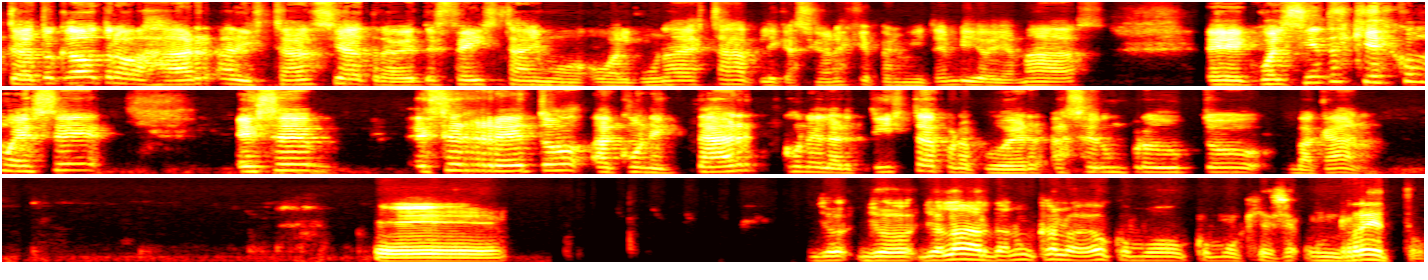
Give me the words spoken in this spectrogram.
te ha tocado trabajar a distancia a través de FaceTime o, o alguna de estas aplicaciones que permiten videollamadas, eh, ¿cuál sientes que es como ese, ese, ese reto a conectar con el artista para poder hacer un producto bacano? Eh, yo, yo, yo la verdad nunca lo veo como, como que es un reto,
